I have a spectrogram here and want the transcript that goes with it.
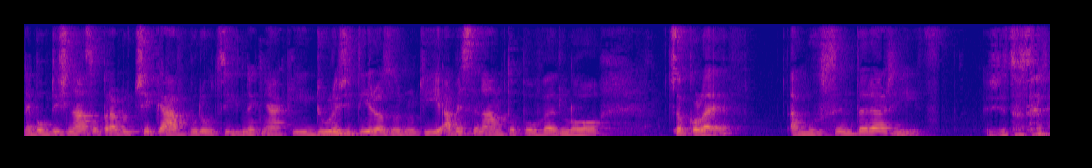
nebo když nás opravdu čeká v budoucích dnech nějaký důležitý rozhodnutí, aby se nám to povedlo, cokoliv. A musím teda říct, že to teda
